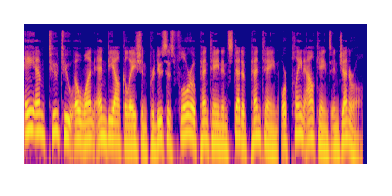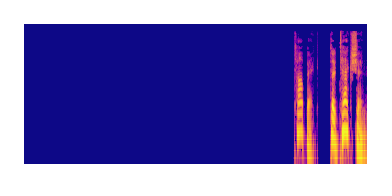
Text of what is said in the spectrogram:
AM2201 N-dealkylation produces fluoropentane instead of pentane or plain alkanes in general. Detection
